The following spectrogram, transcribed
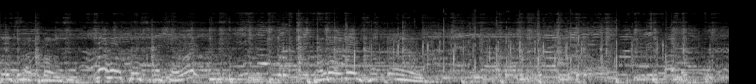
make some noise. Let her feel special, right? Come on, make some noise.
